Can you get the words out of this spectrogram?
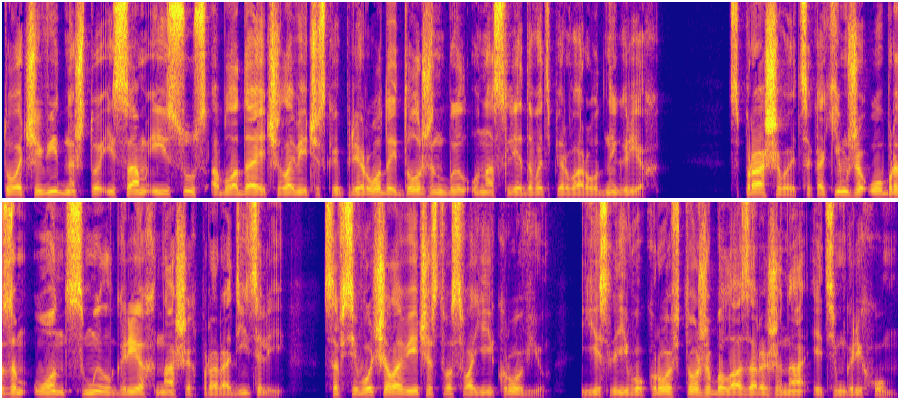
то очевидно, что и сам Иисус, обладая человеческой природой, должен был унаследовать первородный грех. Спрашивается, каким же образом Он смыл грех наших прародителей со всего человечества своей кровью, если его кровь тоже была заражена этим грехом.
